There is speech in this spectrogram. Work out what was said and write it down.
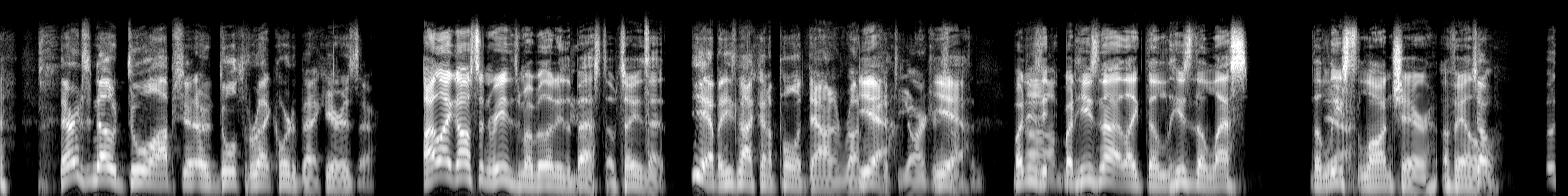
There's no dual option or dual threat quarterback here, is there? I like Austin Reed's mobility the best. I'll tell you that. Yeah, but he's not going to pull it down and run yeah. 50 yards or yeah. something. But he's um, but he's not like the he's the less the yeah. least lawn chair available. So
